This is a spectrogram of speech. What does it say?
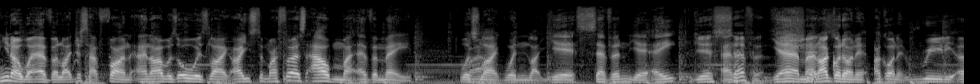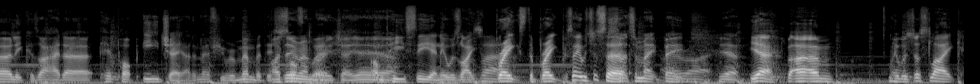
you know whatever. Like just have fun. And I was always like, I used to. My first album I ever made was Wow. like when like year seven, year eight. Year And- seven? Yeah, man. I got on it. I got on it really early because I had a hip hop eJay. I don't know if you remember this. I do remember eJay, yeah, on yeah. PC, and it was like What's that? breaks the break. So it was just Start a to make beats. right. Yeah. yeah, but um, it was just like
